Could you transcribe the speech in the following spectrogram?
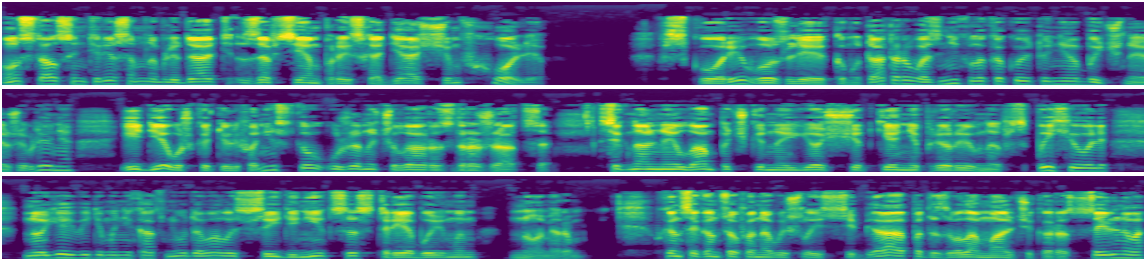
Он стал с интересом наблюдать за всем происходящим в холле. Вскоре возле коммутатора возникло какое-то необычное оживление, и девушка-телефонистка уже начала раздражаться. Сигнальные лампочки на ее щитке непрерывно вспыхивали, но ей, видимо, никак не удавалось соединиться с требуемым номером. В конце концов она вышла из себя, подозвала мальчика рассыльного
